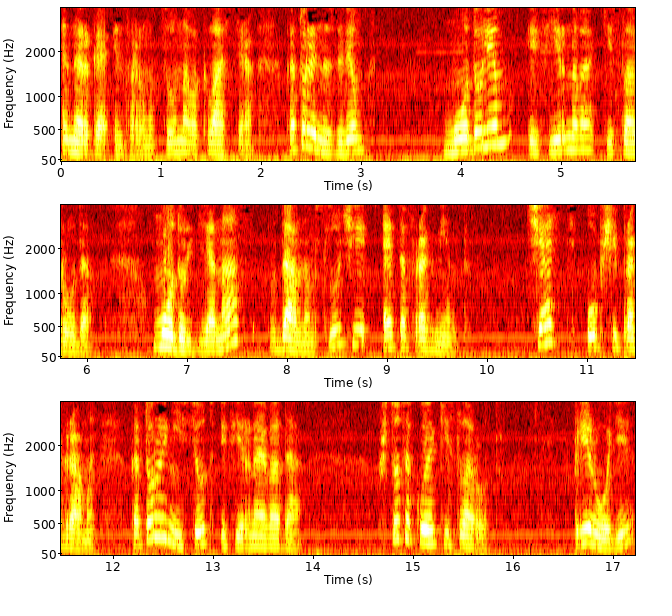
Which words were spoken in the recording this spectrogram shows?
энергоинформационного кластера, который назовем модулем эфирного кислорода. Модуль для нас в данном случае это фрагмент, часть общей программы, которую несет эфирная вода. Что такое кислород? В природе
